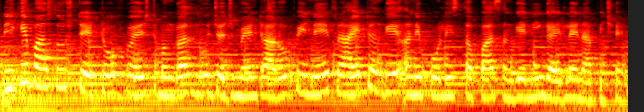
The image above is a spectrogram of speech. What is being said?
D K Basu, state of west બંગાળનું જજમેન્ટ આરોપીને રાઇટ અંગે અને પોલીસ તપાસ અંગેની ગાઈડલાઈન આપી છે.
